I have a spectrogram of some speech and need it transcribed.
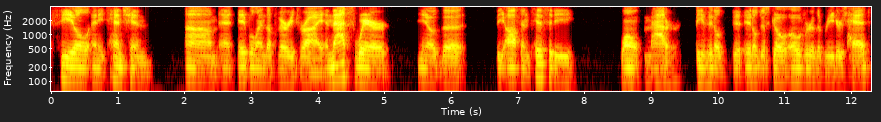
feel any tension, um, it will end up very dry. And that's where you know the the authenticity won't matter because it'll it'll just go over the reader's head.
